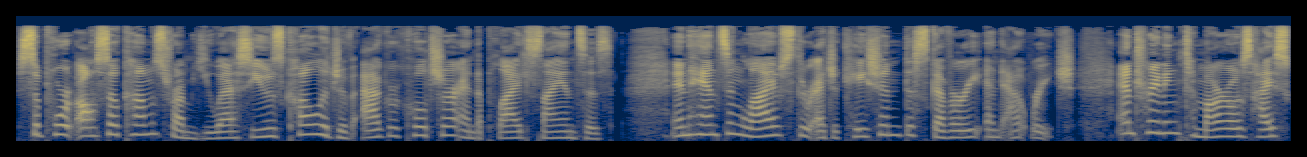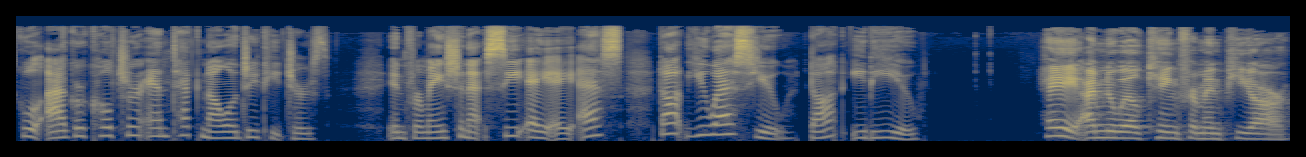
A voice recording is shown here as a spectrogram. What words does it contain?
Support also comes from USU's College of Agriculture and Applied Sciences, enhancing lives through education, discovery, and outreach, and training tomorrow's high school agriculture and technology teachers. Information at caas.usu.edu. Hey, I'm Noel King from NPR.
